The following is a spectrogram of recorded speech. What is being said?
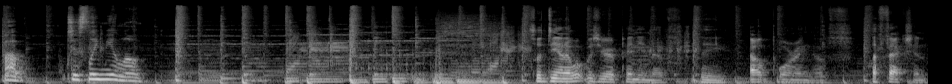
Bub, just leave me alone. So, Deanna, what was your opinion of the outpouring of affection?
